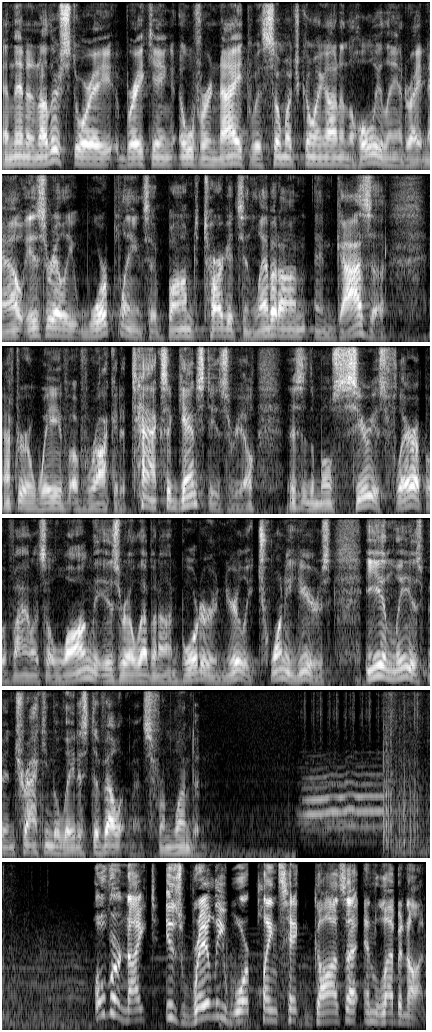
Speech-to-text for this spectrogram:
And then another story breaking overnight with so much going on in the Holy Land right now. Israeli warplanes have bombed targets in Lebanon and Gaza after a wave of rocket attacks against Israel. This is the most serious flare up of violence along the Israel Lebanon border in nearly 20 years. Ian Lee has been tracking the latest developments from London. Overnight, Israeli warplanes hit Gaza and Lebanon.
